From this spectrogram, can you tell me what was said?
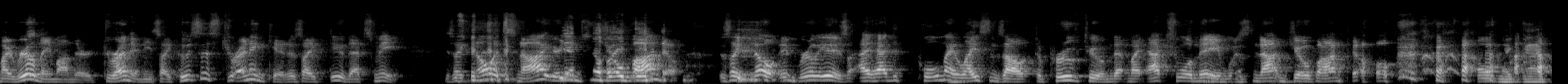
my real name on there, Drennan. He's like, "Who's this Drennan kid?" It's like, "Dude, that's me." He's like, "No, it's not. Your name's no Joe idea. Bondo." It's like, no, it really is. I had to pull my license out to prove to him that my actual name was not Joe Bondo. Oh my God.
